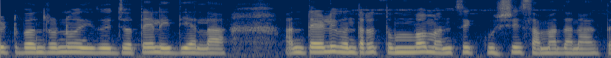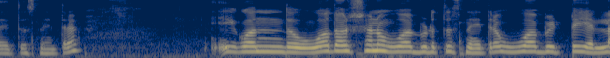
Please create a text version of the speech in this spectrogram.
ಬಿಟ್ಟು ಬಂದ್ರೂ ಇದು ಜೊತೇಲಿ ಇದೆಯಲ್ಲ ಅಂತೇಳಿ ಒಂಥರ ತುಂಬ ಮನಸ್ಸಿಗೆ ಖುಷಿ ಸಮಾಧಾನ ಆಗ್ತಾಯಿತ್ತು ಸ್ನೇಹಿತರೆ. ಈಗ ಒಂದು ಹೋದ ವರ್ಷನೂ ಹೂವು ಬಿಡ್ತು ಸ್ನೇಹಿತರೆ. ಹೂವು ಬಿಟ್ಟು ಎಲ್ಲ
